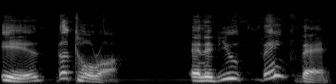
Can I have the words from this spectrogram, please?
is the Torah. And if you think that,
